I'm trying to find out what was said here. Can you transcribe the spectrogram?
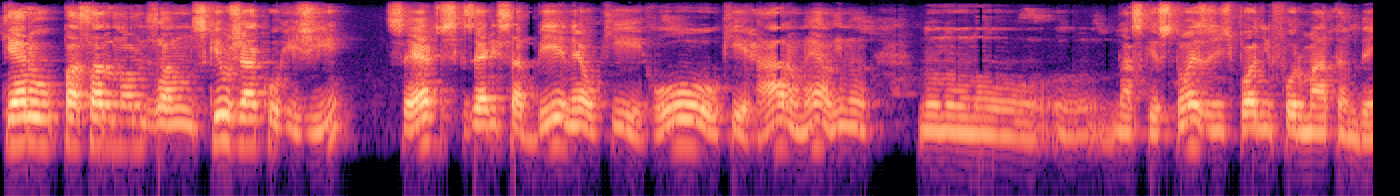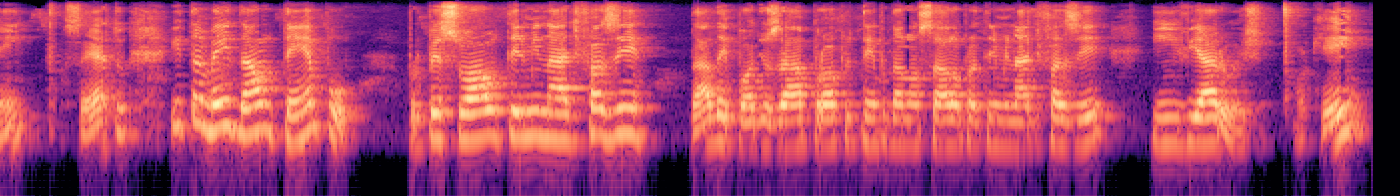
quero passar o nome dos alunos que eu já corrigi, certo? Se quiserem saber né, o que errou, o que erraram, né, ali no, no, no, no, nas questões a gente pode informar também, certo? E também dar um tempo para o pessoal terminar de fazer, tá? Daí pode usar o próprio tempo da nossa aula para terminar de fazer e enviar hoje, ok?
